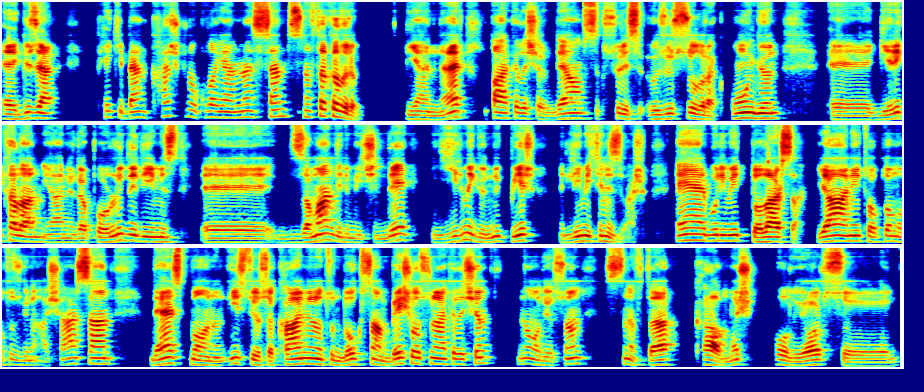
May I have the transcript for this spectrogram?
e, güzel. Peki ben kaç gün okula gelmezsem sınıfta kalırım diyenler arkadaşlarım devamsızlık süresi özürsüz olarak 10 gün e, geri kalan yani raporlu dediğimiz e, zaman dilimi içinde 20 günlük bir limitiniz var. Eğer bu limit dolarsa yani toplam 30 günü aşarsan ders puanın istiyorsa karne notun 95 olsun arkadaşım ne oluyorsun? Sınıfta kalmış oluyorsun.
